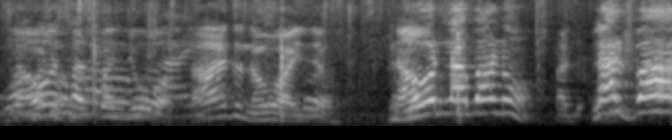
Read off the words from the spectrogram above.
નવો સરપંચ જુઓ. હા એ તો નવો આવી જાવ નવો જ લાવવાનો લાલપા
